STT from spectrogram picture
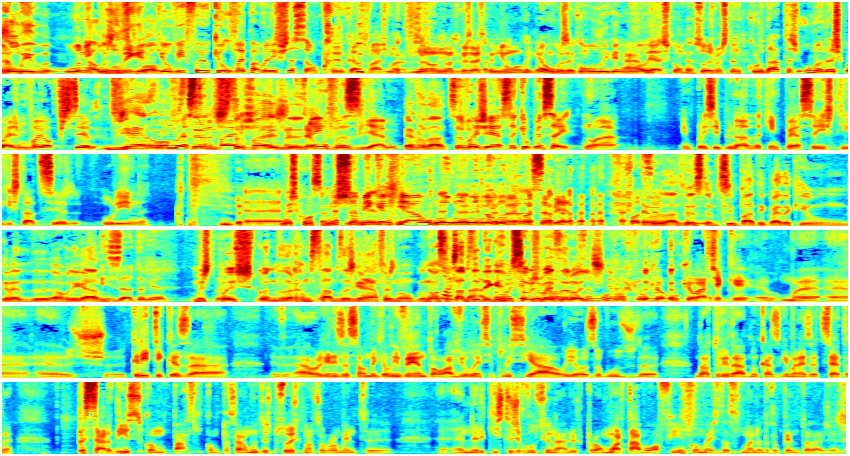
relido o único hooligan que eu vi foi o que eu levei para a manifestação, que foi o Carlos Vaz Marques. Não, não te cruzaste com nenhum hooligan? Não cruzei com hooligan nenhum, aliás, com pessoas bastante cordatas, uma das quais me veio oferecer Vieram uma oferecer-nos cerveja cervejas. em vasilhame. É verdade. Cerveja essa que eu pensei, não há, em princípio, nada que impeça isto que aqui está de ser urina. Eh, Mas consumiste Mas sou bicampeão, glu, glu, glu, glu, glu, quero lá saber. Pode É ser- verdade, foi um muito simpático. Vai daqui um grande obrigado. Exatamente. Mas depois, quando arremessámos as garrafas, não, não acertámos está, a ninguém, somos meio zarolhos. O, que- o que, eu- o que eu acho é que eh, uma, ah, as eh, críticas à, à organização daquele evento, ou à violência policial e aos abusos da, da autoridade, no caso de Guimarães, etc., passar disso, como, pass- como passaram muitas pessoas que não são realmente eh, anarquistas revolucionários, para o morte à bófia, como esta semana de repente toda a gente,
